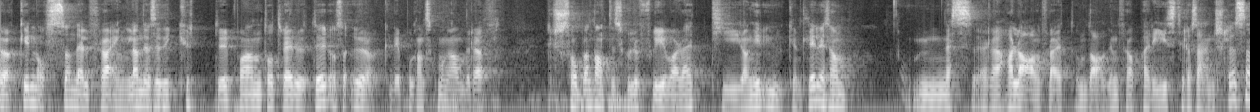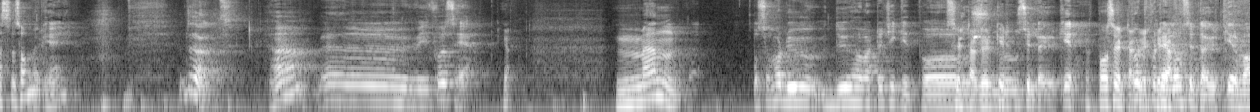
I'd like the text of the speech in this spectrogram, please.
øker den også en del fra England. Det vil si de kutter på en to-tre ruter, og så øker de på ganske mange andre. Så blant annet de skulle fly var det ti ganger ukentlig. liksom nest, eller halvannen flight om dagen fra Paris til Los Angeles neste sommer. Ok. Interessant. Ja, ja. eh, vi får se. Ja. Men Og så har du, du har vært og kikket på Sylteagurker. sylteagurker. På sylteagurker, Fortell ja. om sylteagurker. Hva,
